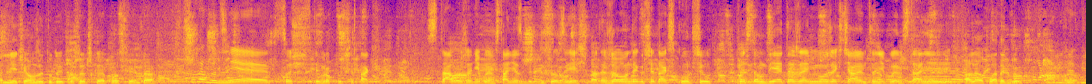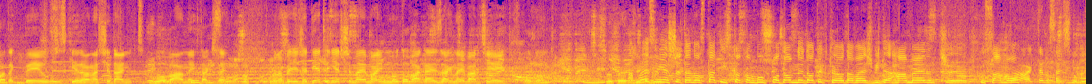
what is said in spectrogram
A nie ciąży tutaj troszeczkę po świętach? Szczerze mówiąc nie, coś w tym roku się tak stało, że nie byłem w stanie zbyt dużo zjeść, chyba ten żołądek się tak skurczył przez tą dietę, że mimo, że chciałem, to nie byłem w stanie jeść. Ale opłatek był. Opłatek był, wszystkie 12 dań spróbowanych, także można powiedzieć, że diety nie trzymałem, ale mimo to waga jest jak najbardziej w porządku. Super, A powiedz mi jeszcze, ten ostatni skok on był podobny do tych, które oddawałeś w Widerhammer czy w Kusamo? Tak, ten ostatni skok był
